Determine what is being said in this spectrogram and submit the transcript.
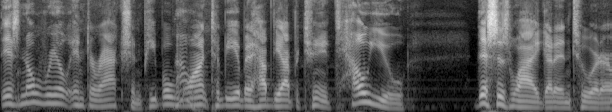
there's no real interaction. People want to be able to have the opportunity to tell you. This is why I got into it, or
